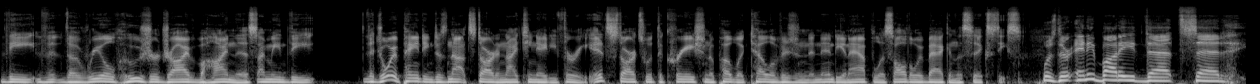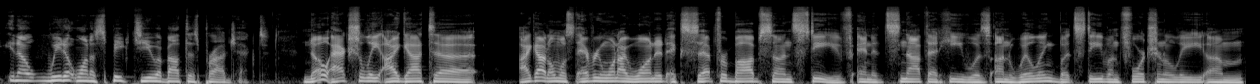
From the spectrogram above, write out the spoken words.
the, the the real Hoosier drive behind this. I mean the the joy of painting does not start in 1983. It starts with the creation of public television in Indianapolis all the way back in the 60s. Was there anybody that said, you know, we don't want to speak to you about this project? No, actually, I got. Uh, I got almost everyone I wanted except for Bob's son Steve, and it's not that he was unwilling, but Steve unfortunately um,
